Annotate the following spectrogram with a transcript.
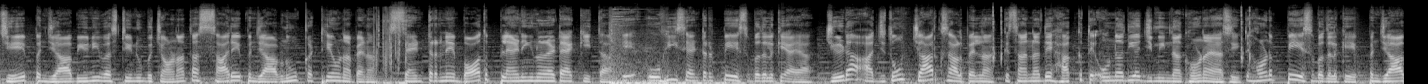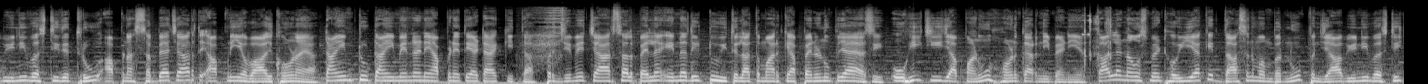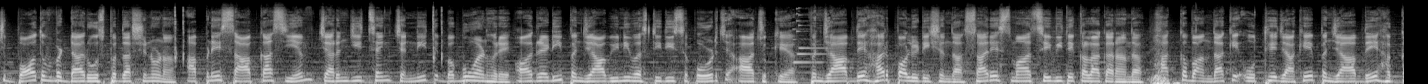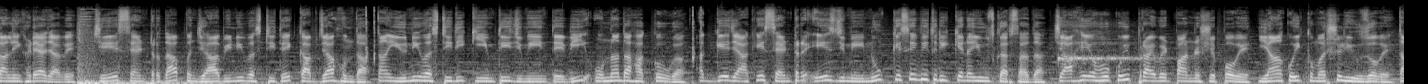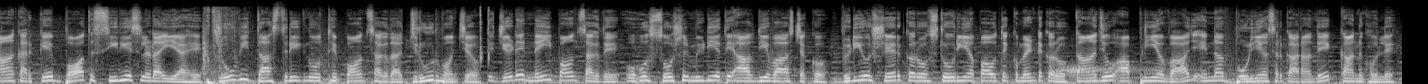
ਜੇ ਪੰਜਾਬ ਯੂਨੀਵਰਸਿਟੀ ਨੂੰ ਬਚਾਉਣਾ ਤਾਂ ਸਾਰੇ ਪੰਜਾਬ ਨੂੰ ਇਕੱਠੇ ਹੋਣਾ ਪੈਣਾ। ਸੈਂਟਰ ਨੇ ਬਹੁਤ ਪਲੈਨਿੰਗ ਨਾਲ ਅਟੈਕ ਕੀਤਾ। ਇਹ ਉਹੀ ਸੈਂਟਰ ਭੇਸ ਬਦਲ ਕੇ ਆਇਆ, ਜਿਹੜਾ ਅੱਜ ਤੋਂ 4 ਸਾਲ ਪਹਿਲਾਂ ਕਿਸਾਨਾਂ ਦੇ ਹੱਕ ਤੇ ਉਹਨਾਂ ਦੀਆਂ ਜ਼ਮੀਨਾਂ ਖੋਹਣ ਆਇਆ ਸੀ ਤੇ ਹੁਣ ਭੇਸ ਬਦਲ ਕੇ ਪੰਜਾਬ ਯੂਨੀਵਰਸਿਟੀ ਦੇ ਥਰੂ ਆਪਣਾ ਸੱਭਿਆਚਾਰ ਤੇ ਆਪਣੀ ਆਵਾਜ਼ ਖੋਹਣ ਆਇਆ। ਟਾਈਮ ਟੂ ਟਾਈਮ ਇਹਨਾਂ ਨੇ ਆਪਣੇ ਤੇ ਅਟੈਕ ਕੀਤਾ। ਪਰ ਜਿਵੇਂ 4 ਸਾਲ ਪਹਿਲਾਂ ਇਹਨਾਂ ਦੀ ਢੂਈ ਤੇ ਲੱਤ ਮਾਰ ਕੇ ਆਪਾਂ ਇਹਨਾਂ ਨੂੰ ਭਜਾਇਆ ਸੀ, ਉਹੀ ਚੀਜ਼ ਆਪਾਂ ਨੂੰ ਹੁਣ ਕਰਨੀ ਪੈਣੀ ਹੈ। ਕੱਲ ਅਨਾਉਂਸਮੈਂਟ ਹੋਈ ਹੈ ਕਿ 10 ਨਵੰਬਰ ਨੂੰ ਪੰਜਾਬ ਯੂਨੀਵਰਸਿਟੀ 'ਚ ਬਹੁਤ ਵੱਡਾ ਰੋਸ ਪ੍ਰਦਰਸ਼ਨ ਹੋਣਾ। ਆਪਣੇ ਸਾਬਕਾ ਸੀਐਮ ਚਰਨਜੀਤ ਸਿੰਘ ਚੰਨੀ ਤੇ ਬੱਬੂ ਮਾਨ ਹੋਰੇ ਆਲਰੇਡੀ ਪੰਜਾਬ ਯੂਨੀਵਰਸਿਟੀ ਦੀ ਸਪੋਰਟ 'ਚ ਆ ਚੁੱਕੇ ਆ। ਪੰਜਾਬ ਦੇ ਹਰ ਪੋਲੀਟੀਸ਼ੀਅਨ ਦਾ, ਸਾਰੇ ਸਮਾਜ ਸੇਵੀ ਤੇ ਕਲਾਕਾਰਾਂ ਦਾ ਹੱਕ ਬਣਦਾ ਕਿ ਉੱਥੇ ਜਾ ਕੇ ਪੰਜਾਬ ਦੇ ਹੱਕਾਂ ਲਈ ਖੜਿਆ ਜਾਵੇ। ਜੇ ਸੈਂਟਰ ਦਾ ਪੰਜਾਬ ਯੂਨੀਵਰਸਿਟੀ ਤੇ ਕਬਜ਼ਾ ਹੁੰਦਾ, ਤਾਂ ਯੂਨੀਵਰਸਿਟੀ ਦੀ ਕੀਮਤੀ ਜ਼ਮੀਨ ਤੇ ਵੀ ਉਹਨਾਂ ਦਾ ਹੱਕ ਹੋਊਗਾ। ਅੱਗੇ ਜਾ ਕੇ ਸੈਂਟਰ ਇਸ ਜ਼ਮੀਨ ਨੂੰ ਕਿਸੇ ਵੀ ਤਰੀਕੇ ਨਾਲ ਯੂਜ਼ ਕਰ ਸਕਦਾ, ਚਾਹੇ ਉਹ ਕੋਈ ਪ੍ਰਾਈਵੇਟ ਪਾਰਟਨਰਸ਼ਿਪ ਹੋਵੇ ਜਾਂ ਕੋਈ ਕਮਰਸ਼ੀਅਲ ਯੂਜ਼ ਹੋਵੇ। ਤਾਂ ਕਰਕੇ ਬਹੁਤ ਸੀਰੀਅਸ ਲੜਾਈ ਆ ਇਹ। ਜੋ ਵੀ 10 ਤਰੀਕ ਨੂੰ ਉੱਥੇ ਪਹੁੰਚ ਪਹੁੰਚ ਸਕਦਾ, ਜਰੂਰ ਪਹੁੰਚਿਓ। ਤੇ ਜਿਹੜੇ ਨਹੀਂ ਪਹੁੰਚ ਸਕਦੇ, ਉਹ ਸੋਸ਼ਲ ਮੀਡੀਆ ਤੇ ਆਪਦੀ ਆਵਾਜ਼ ਚੱਕੋ। ਵੀਡੀਓ ਸ਼ੇਅਰ ਕਰੋ, ਸਟੋਰੀਆਂ ਪਾਓ ਤੇ ਕਮੈਂਟ ਕਰੋ, ਤਾਂ ਜੋ ਆਪਣੀ ਆਵਾਜ਼ ਇਹਨਾਂ ਬੋਲੀਆਂ ਸਰਕਾਰਾਂ ਦੇ ਕੰਨ ਖੋਲੇ।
